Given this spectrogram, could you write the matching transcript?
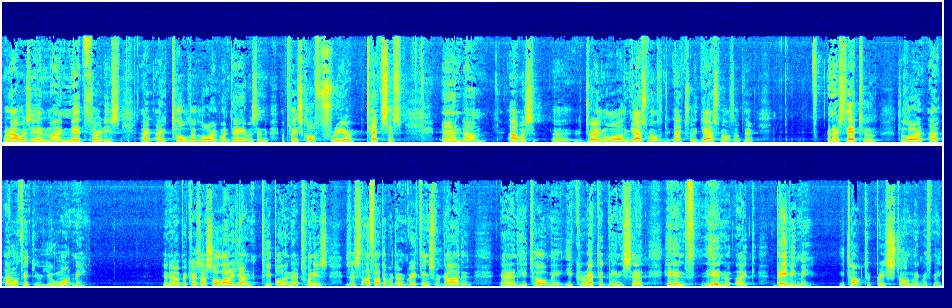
when I was in my mid 30s. I, I, told the Lord one day, I was in a place called Freer, Texas, and um, I was uh, drilling oil and gas wells, actually, gas wells up there. And I said to the Lord, I, I don't think you want me. You know, because I saw a lot of young people in their 20s, just I thought they were doing great things for God. And, and he told me, he corrected me, and he said, he didn't, he didn't like, baby me. He talked pretty strongly with me,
